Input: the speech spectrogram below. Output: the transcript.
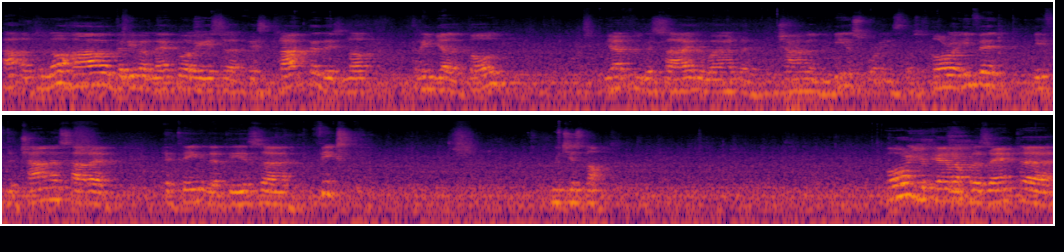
uh, to know how the river network is uh, extracted is not trivial at all. You have to decide where the channel begins, for instance, or if, it, if the channels are a, a thing that is uh, fixed, which is not. Or you can represent, uh,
